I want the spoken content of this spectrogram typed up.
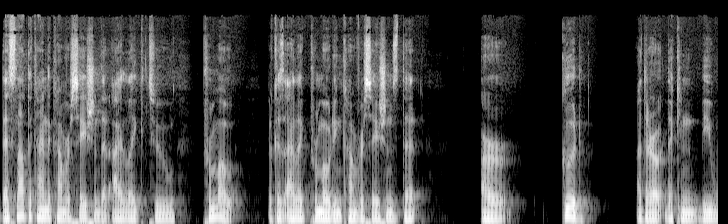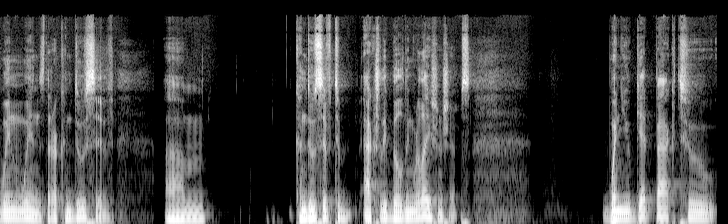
That's not the kind of conversation that i like to promote because i like promoting conversations that are good uh, that, are, that can be win-wins that are conducive um, conducive to actually building relationships. When you get back to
